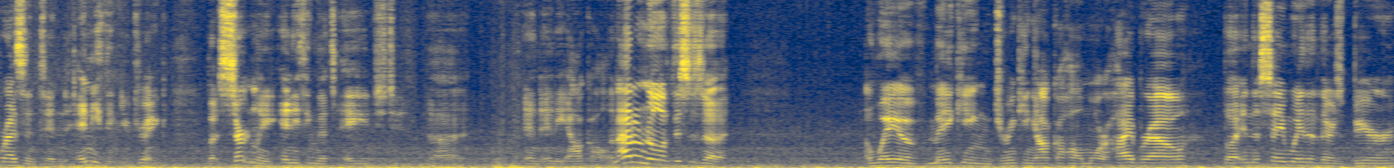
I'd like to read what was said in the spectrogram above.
present in anything you drink, but certainly anything that's aged uh, in any alcohol. And I don't know if this is a a way of making drinking alcohol more highbrow, but in the same way that there's beer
